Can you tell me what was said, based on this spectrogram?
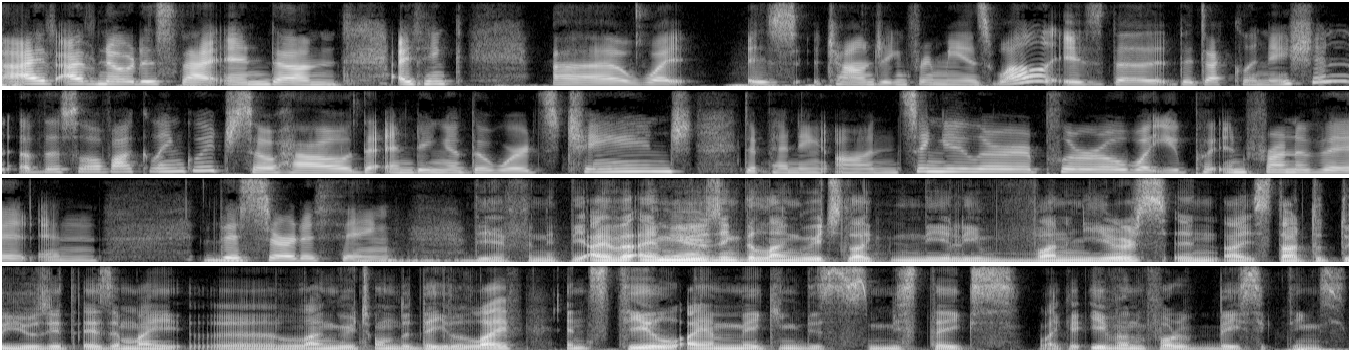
I've I've noticed that, and um, I think uh, what is challenging for me as well is the the declination of the Slovak language. So how the ending of the words change depending on singular, plural, what you put in front of it, and this sort of thing. definitely I, i'm Yeah. using the language like nearly one years and i started to use it as a, my uh, language on the daily life and still i am making these mistakes like even for basic things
